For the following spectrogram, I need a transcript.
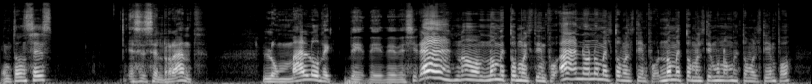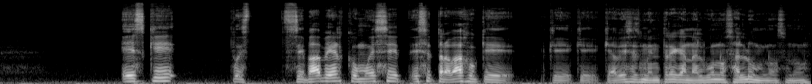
Entonces, ese es el rant. Lo malo de, de, de, decir, ah, no, no me tomo el tiempo, ah, no, no me tomo el tiempo, no me tomo el tiempo, no me tomo el tiempo, es que, pues, se va a ver como ese, ese trabajo que, que, que, a veces me entregan algunos alumnos, ¿no?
